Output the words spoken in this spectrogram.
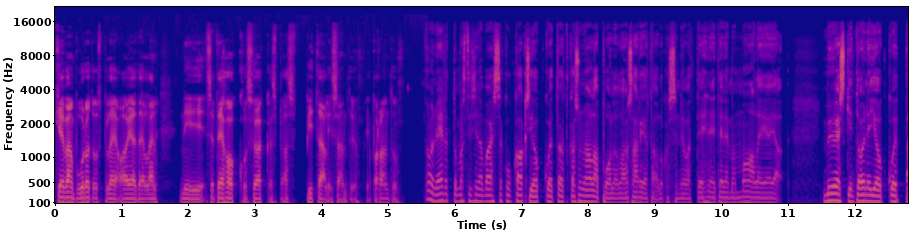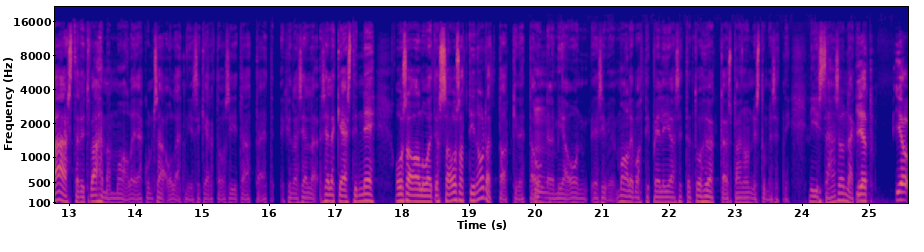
kevään pudotuspelejä ajatellen, niin se tehokkuus hyökkäyspäässä pitää lisääntyä ja parantua. On ehdottomasti siinä vaiheessa, kun kaksi joukkuetta, jotka sun alapuolella on sarjataulukossa, ne ovat tehneet enemmän maaleja ja myöskin toinen joukkue päästänyt vähemmän maaleja kuin sä olet, niin se kertoo siitä, että, että kyllä siellä selkeästi ne osa-alueet, jossa osattiin odottaakin, että mm. ongelmia on, esim. maalivahtipeli ja sitten tuo hyökkäyspään onnistumiset, niin niissähän se on näkynyt. Jep. Ja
